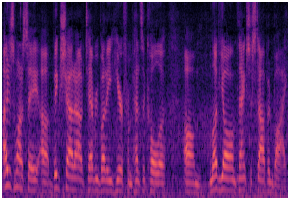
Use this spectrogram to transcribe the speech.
I just want to say a big shout out to everybody here from Pensacola. Um, love y'all and thanks for stopping by.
